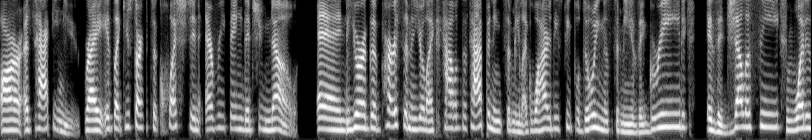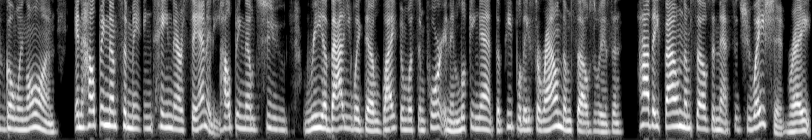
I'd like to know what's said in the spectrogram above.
are attacking you, right? It's like you start to question everything that you know and mm-hmm. you're a good person and you're like, how is this happening to me? Like, why are these people doing this to me? Is it greed? Is it jealousy? What is going on? And helping them to maintain their sanity, helping them to reevaluate their life and what's important and looking at the people they surround themselves with and how they found themselves in that situation, right?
